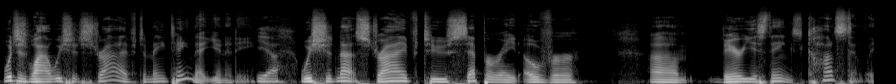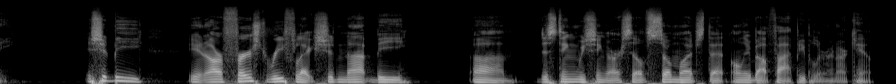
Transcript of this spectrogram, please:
Which is why we should strive to maintain that unity yeah we should not strive to separate over um, various things constantly. It should be, you know, our first reflex should not be um, distinguishing ourselves so much that only about five people are in our camp.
